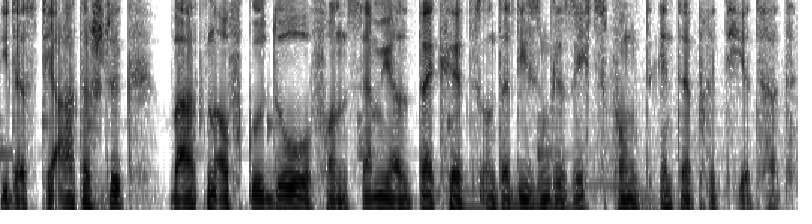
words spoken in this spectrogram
die das Theaterstück Warten auf Godot von Samuel Beckett unter diesem Gesichtspunkt interpretiert hat.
